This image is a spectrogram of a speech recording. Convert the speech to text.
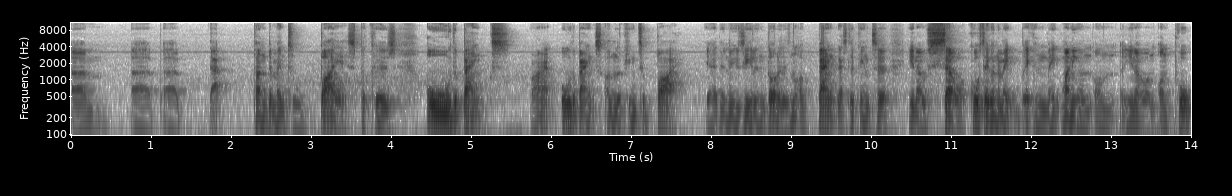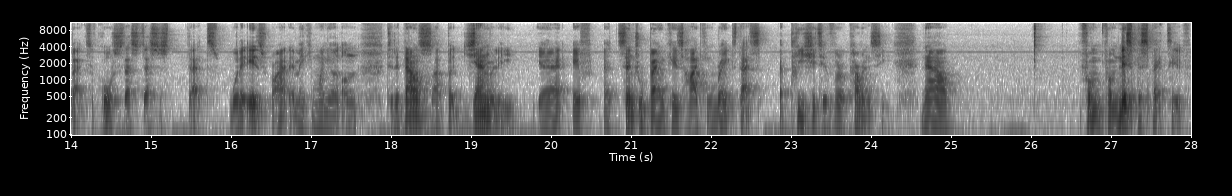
um, uh, uh, that fundamental bias because all the banks, right? All the banks are looking to buy, yeah, the New Zealand dollar. There's not a bank that's looking to, you know, sell. Of course, they're going to make they can make money on on you know on, on pullbacks. Of course, that's that's just that's what it is, right? They're making money on, on to the downside. But generally, yeah, if a central bank is hiking rates, that's appreciative for a currency. Now, from from this perspective,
